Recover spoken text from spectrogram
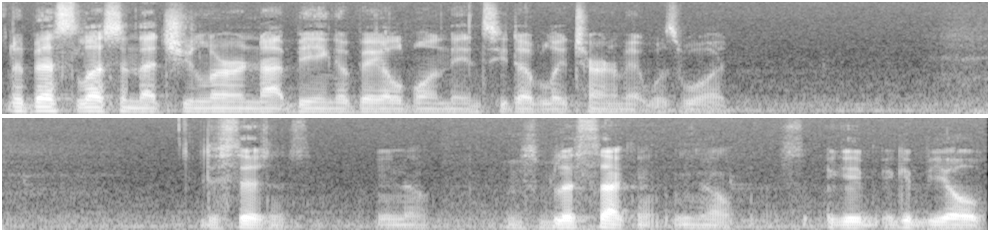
The best lesson that you learned not being available in the NCAA tournament was what? Decisions, you know. Mm-hmm. Split second, you know, it could, it could be over.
